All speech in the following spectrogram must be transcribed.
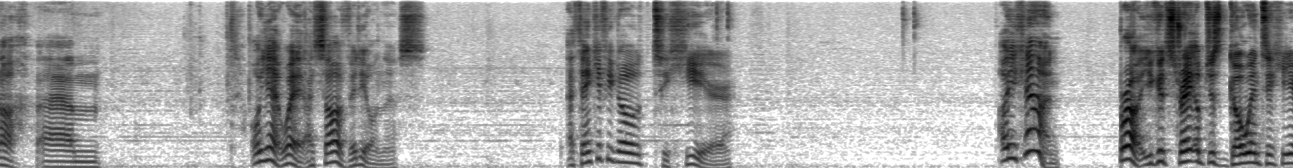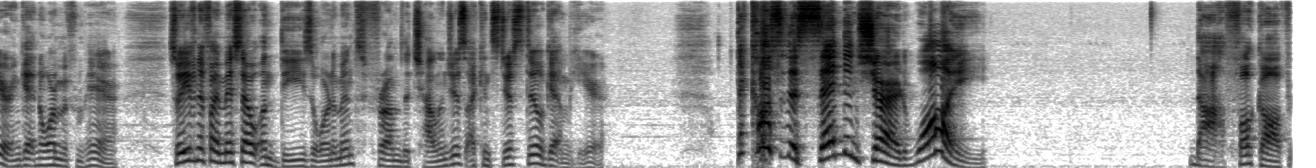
Oh, um... Oh yeah, wait, I saw a video on this. I think if you go to here... Oh, you can! Bro, you could straight up just go into here and get an ornament from here. So even if I miss out on these ornaments from the challenges, I can just still get them here. The cost of the Ascendant Shard! Why? Nah, fuck off.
